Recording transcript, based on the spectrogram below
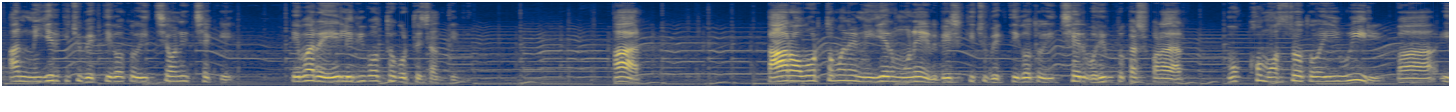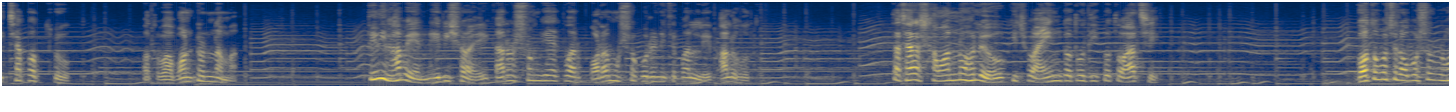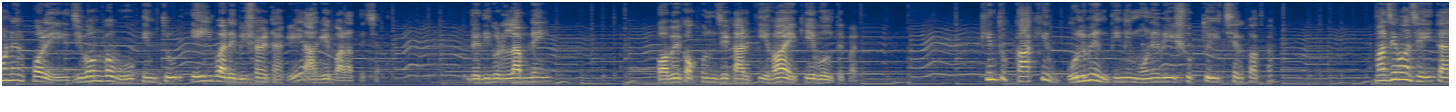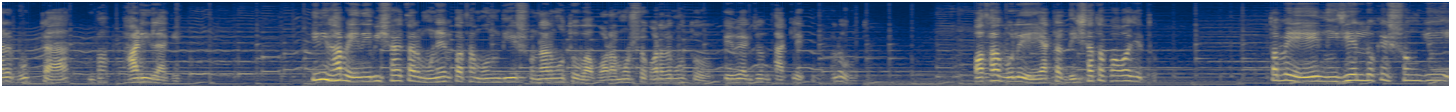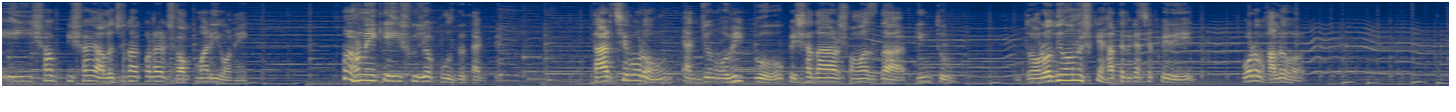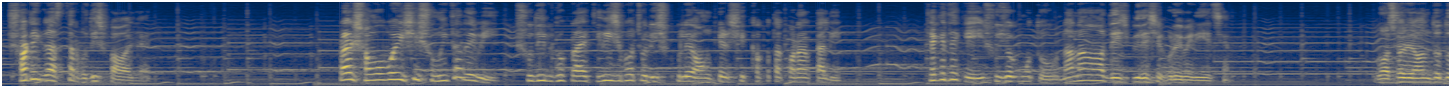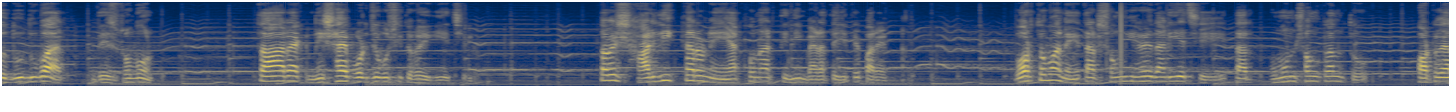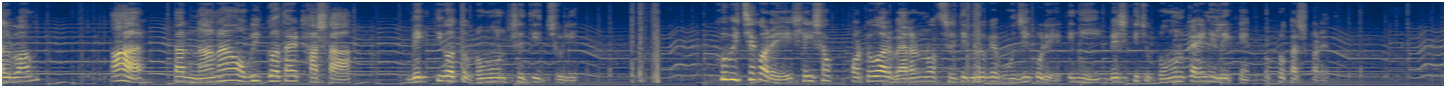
আর নিজের কিছু ব্যক্তিগত ইচ্ছে অনিচ্ছেকে এবারে লিপিবদ্ধ করতে চান তিনি। আর তার অবর্তমানে নিজের মনের বেশ কিছু ব্যক্তিগত ইচ্ছের বহিঃপ্রকাশ করার মোক্ষম অস্ত্র তো এই উইল বা ইচ্ছাপত্র অথবা বন্টননামা। তিনি ভাবেন এ বিষয়ে কারোর সঙ্গে একবার পরামর্শ করে নিতে পারলে ভালো হতো। তাছাড়া সামান্য হলেও কিছু আইনগত দিকও তো আছে। গত বছর অবসর গ্রহণের পরে জীবনবাবু কিন্তু এইবারে বিষয়টাকে আগে বাড়াতে চান। দেরি করে লাভ নেই। কবে কখন যে কার কি হয়, কে বলতে পারে। কিন্তু কাকে বলবেন তিনি মনের এই সুপ্ত ইচ্ছের কথা? মাঝে মাঝেই তার বুকটা ভারী লাগে। তিনি ভাবেন এ বিষয়ে তার মনের কথা মন দিয়ে শোনার মতো বা পরামর্শ করার মতো কেউ একজন থাকলে খুব ভালো হতো। কথা বলে একটা দিশা তো পাওয়া যেত। তবে নিজের লোকের সঙ্গে এই সব বিষয়ে আলোচনা করার ঝকমারি অনেক। অনেকে এই সুযোগ খুঁজতে থাকবে। তার চেয়ে বরং একজন অভিজ্ঞ পেশাদার সমাজদার কিন্তু দরদি মানুষকে হাতের কাছে পেরে বড় ভালো হয়। সঠিক রাস্তার হদিশ পাওয়া যায়। প্রায় সমবয়সী সুমিতা দেবী সুদীর্ঘ প্রায় তিরিশ বছর স্কুলে অঙ্কের শিক্ষকতা করার কালীন। থেকে থেকেই সুযোগ মতো নানা দেশ বিদেশে ঘুরে বেরিয়েছেন বছরে অন্তত দু, দুবার দেশ ভ্রমণ তার এক নেশায় পর্যবসিত হয়ে গিয়েছিল। তবে শারীরিক কারণে এখন আর তিনি বেড়াতে যেতে পারেন না। বর্তমানে তার সঙ্গী হয়ে দাঁড়িয়েছে তার ভ্রমণ সংক্রান্ত ফটো অ্যালবাম আর তার নানা অভিজ্ঞতায় ঠাসা ব্যক্তিগত ভ্রমণ স্মৃতির ঝুলি। খুব ইচ্ছে করে সেই সব ফটো আর বেড়ানোর স্মৃতিগুলোকে পুঁজি করে তিনি বেশ কিছু ভ্রমণ কাহিনী লেখেন ও প্রকাশ করেন।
